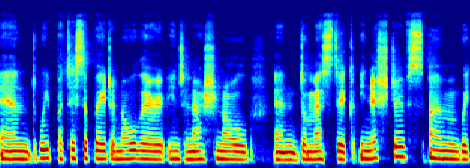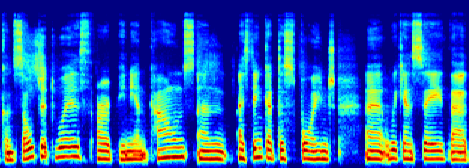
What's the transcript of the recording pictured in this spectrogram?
and we participate in all their international and domestic initiatives um, we consulted with. Our opinion counts. And I think at this point, uh, we can say that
